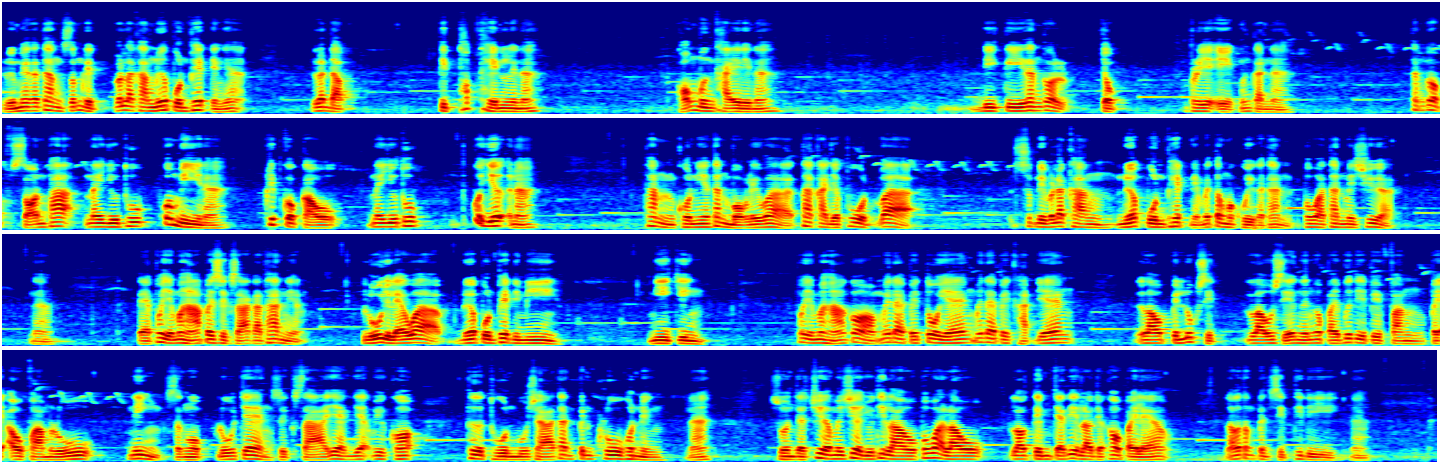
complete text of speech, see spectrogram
หรือแม้กระทั่งสมเด็จวัดระฆังเนื้อปนเพชรอย่างเงี้ยระดับติดท็อป 10 เลยนะ ของเมืองไทยเลยนะ ดีกรีท่านก็จบปริญญาเอกเหมือนกันนะ ท่านก็สอนพระใน YouTube ก็มีนะ คลิปเก่าๆใน YouTube ก็เยอะนะ ท่านคนนี้ท่านบอกเลยว่า ถ้าใครจะพูดว่า สมเด็จวัดระฆังเนื้อปูนเพชรเนี่ยไม่ต้องมาคุยกับท่าน เพราะว่าท่านไม่เชื่อนะแต่พ่อใหญ่มหาไปศึกษากับท่านเนี่ยรู้อยู่แล้วว่าเนื้อปูนเพชรนี่มีมีจริงพ่อใหญ่มหาก็ไม่ได้ไปโต้แย้ง ไม่ได้ไปขัดแย้ง เราเป็นลูกศิษย์เราเสียเงินเข้าไปเพื่อที่จะไปฟังไปเอาความรู้นิ่งสงบรู้แจ้ง ศึกษาแยกแยะวิเคราะห์เทิดทูนบูชาท่านเป็นครูคนหนึ่งนะส่วนจะเชื่อไม่เชื่ออยู่ที่เรา เพราะว่าเรา เราเต็มใจที่เราจะเข้าไปแล้ว เราก็ต้องเป็นสิทธิ์ที่ดีนะ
